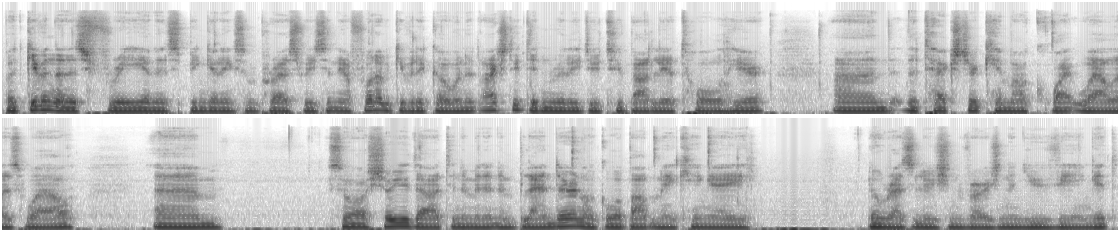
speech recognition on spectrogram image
But given that it's free and it's been getting some press recently, I thought I would give it a go and it actually didn't really do too badly at all here. And the texture came out quite well as well. Um, so I'll show you that in a minute in Blender and I'll go about making a low resolution version and UVing it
